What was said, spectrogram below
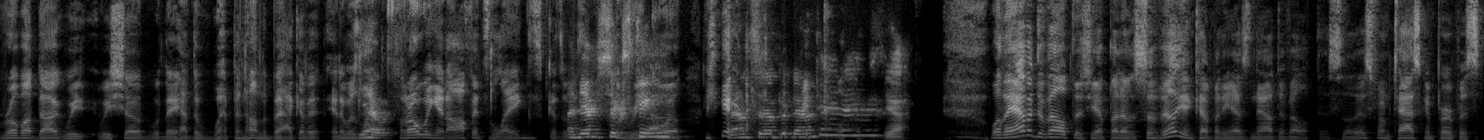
robot dog we we showed when they had the weapon on the back of it and it was Yeah. like throwing it off its legs because An M16 bouncing up and down. Yeah. Well, they haven't developed this yet, but a civilian company has now developed this. So this is from Task and Purpose.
